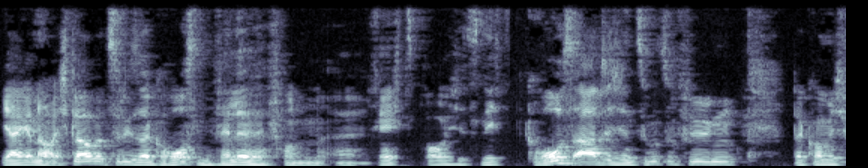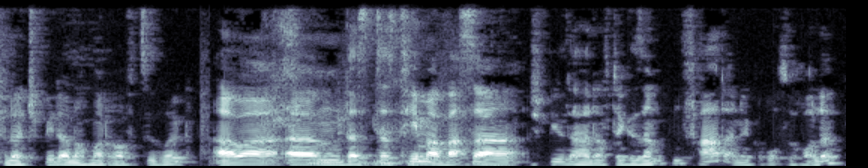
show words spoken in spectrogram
Ja, genau. Ich glaube, zu dieser großen Welle von äh, rechts brauche ich jetzt nicht großartig hinzuzufügen. Da komme ich vielleicht später nochmal drauf zurück. Aber ähm, das, das Thema Wasser spielte halt auf der gesamten Fahrt eine große Rolle.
